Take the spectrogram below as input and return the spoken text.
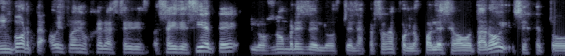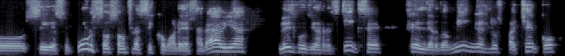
no importa, hoy puedes escoger a 6 de, 7 los nombres de, los, de las personas por las cuales se va a votar hoy, si es que todo sigue su curso, son Francisco Morales Arabia, Luis Gutiérrez Tixe, Helder Domínguez, Luz Pacheco,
